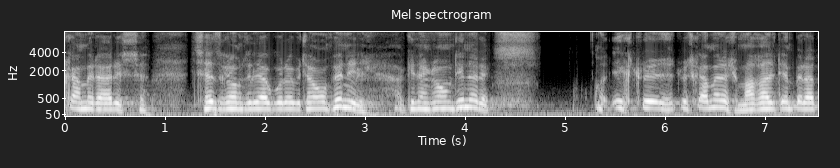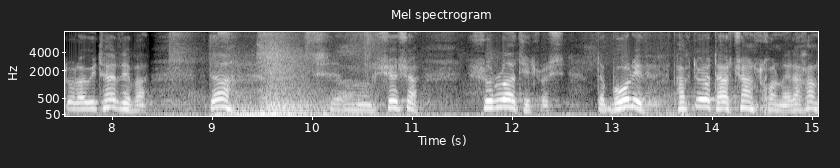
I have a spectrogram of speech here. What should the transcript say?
კამერა არის ცეცხლგამძლე აგურებით ამოფენილი. აქედან გამომდინარე იქ წვის კამერაში მაღალი ტემპერატურა ვითარდება და შეშა სრულად იწვის და ბოლი ფაქტურად არ ჩანს ხოლმე რახან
